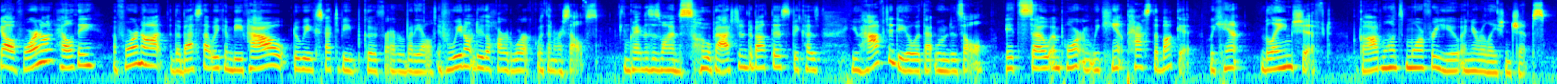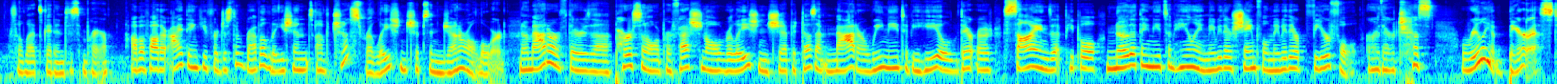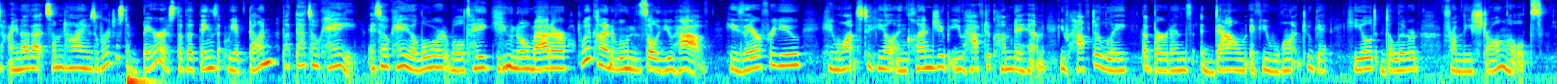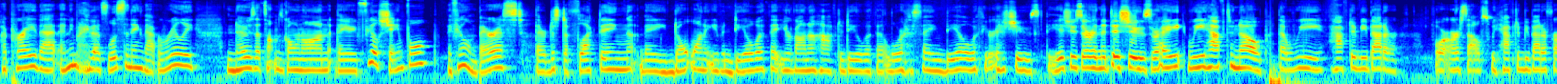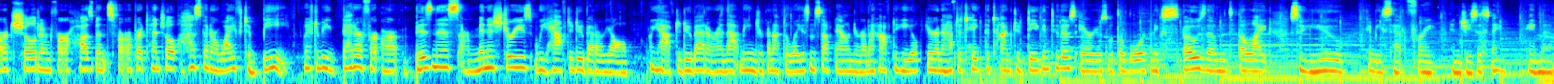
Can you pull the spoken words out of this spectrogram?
Y'all, if we're not healthy, if we're not the best that we can be, how do we expect to be good for everybody else if we don't do the hard work within ourselves? Okay, this is why I'm so passionate about this because you have to deal with that wounded soul. It's so important. We can't pass the bucket, we can't blame shift. God wants more for you and your relationships. So let's get into some prayer. Abba Father, I thank you for just the revelations of just relationships in general, Lord. No matter if there's a personal or professional relationship, it doesn't matter. We need to be healed. There are signs that people know that they need some healing. Maybe they're shameful, maybe they're fearful, or they're just really embarrassed. I know that sometimes we're just embarrassed of the things that we have done, but that's okay. It's okay. The Lord will take you no matter what kind of wounded soul you have. He's there for you. He wants to heal and cleanse you, but you have to come to Him. You have to lay the burdens down if you want to get healed and delivered from these strongholds. I pray that anybody that's listening that really knows that something's going on, they feel shameful, they feel embarrassed, they're just deflecting, they don't want to even deal with it. You're gonna have to deal with it. Lord is saying, deal with your issues. The issues are in the tissues, right? We have to know that we have to be better for ourselves. We have to be better for our children, for our husbands, for our potential husband or wife to be. We have to be better for our business, our ministries. We have to do better, y'all. We have to do better. And that means you're going to have to lay some stuff down. You're going to have to heal. You're going to have to take the time to dig into those areas with the Lord and expose them to the light so you can be set free. In Jesus' name, amen.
